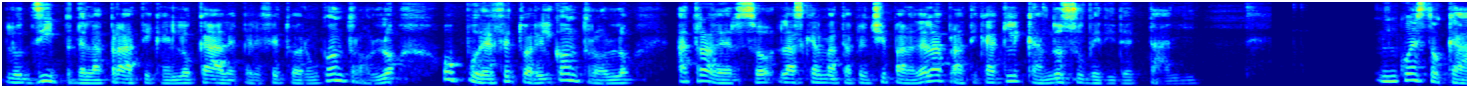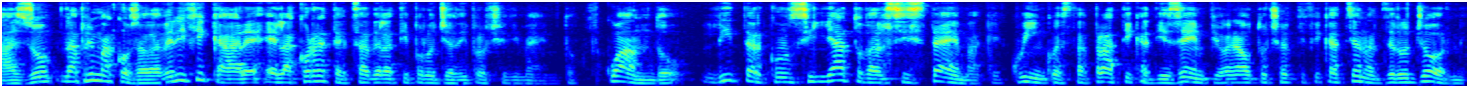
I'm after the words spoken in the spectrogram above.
lo zip della pratica in locale per effettuare un controllo oppure effettuare il controllo attraverso la schermata principale della pratica cliccando su Vedi dettagli. In questo caso la prima cosa da verificare è la correttezza della tipologia di procedimento. Quando l'iter consigliato dal sistema, che qui in questa pratica di esempio è in autocertificazione a zero giorni,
